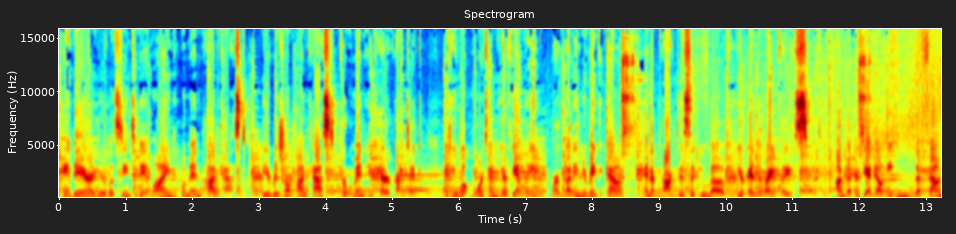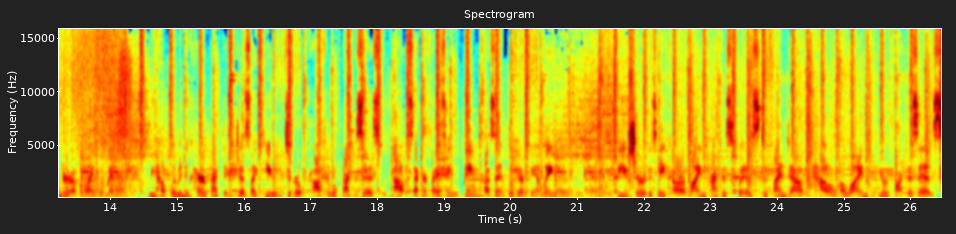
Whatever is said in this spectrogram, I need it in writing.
Hey there, you're listening to the Aligned Women Podcast, the original podcast for women in chiropractic. If you want more time with your family, more money in your bank account, and a practice that you love, you're in the right place. I'm Dr. Danielle Eaton, the founder of Aligned Women. We help women in chiropractic just like you to grow profitable practices without sacrificing being present with your family. Be sure to take our Aligned Practice quiz to find out how aligned your practice is.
